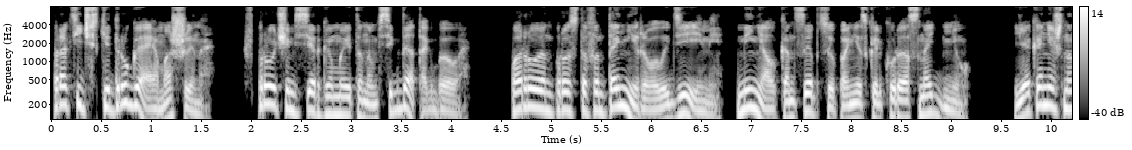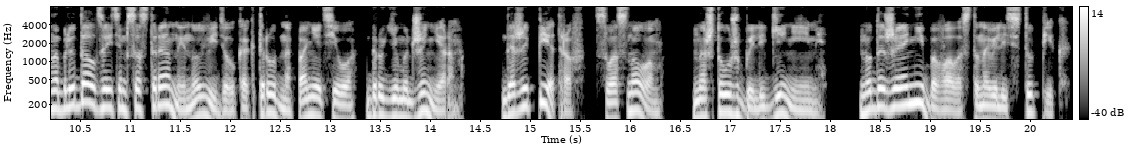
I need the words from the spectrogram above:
Практически другая машина. Впрочем, с Серго Мейтоном всегда так было. Порой он просто фонтанировал идеями, менял концепцию по нескольку раз на дню. Я, конечно, наблюдал за этим со стороны, но видел, как трудно понять его другим инженерам. Даже Петров с Лосновым, на что уж были гениями, но даже они, бывало, становились в тупик.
